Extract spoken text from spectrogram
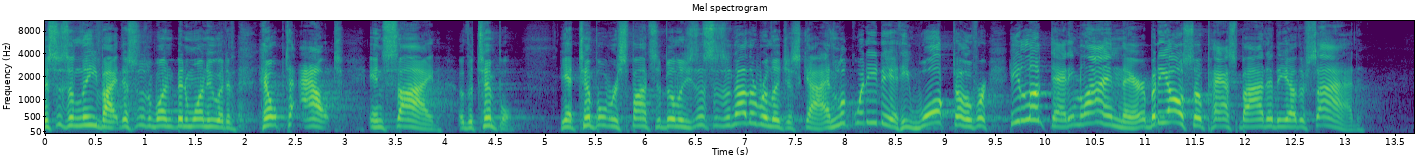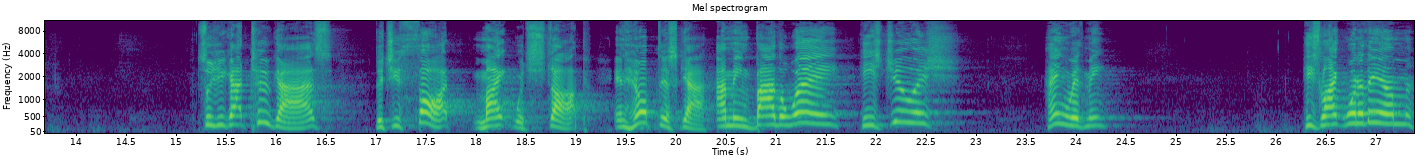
this is a Levite, this has one, been one who would have helped out inside of the temple. He had temple responsibilities. This is another religious guy. And look what he did. He walked over, he looked at him lying there, but he also passed by to the other side. So you got two guys that you thought might would stop and help this guy. I mean, by the way, he's Jewish. Hang with me. He's like one of them.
